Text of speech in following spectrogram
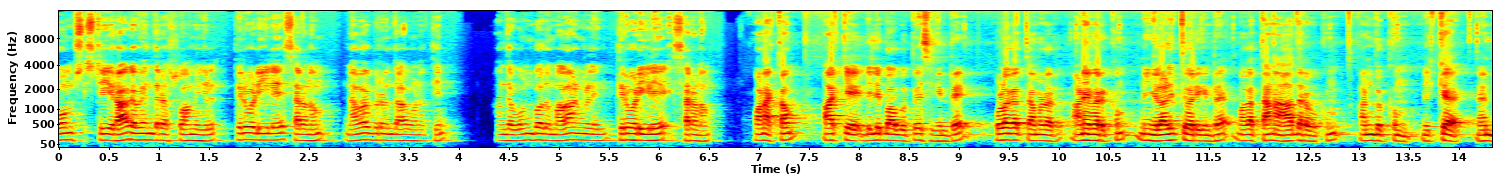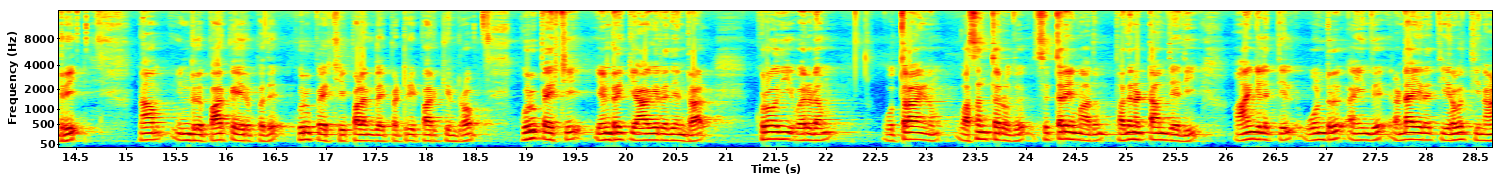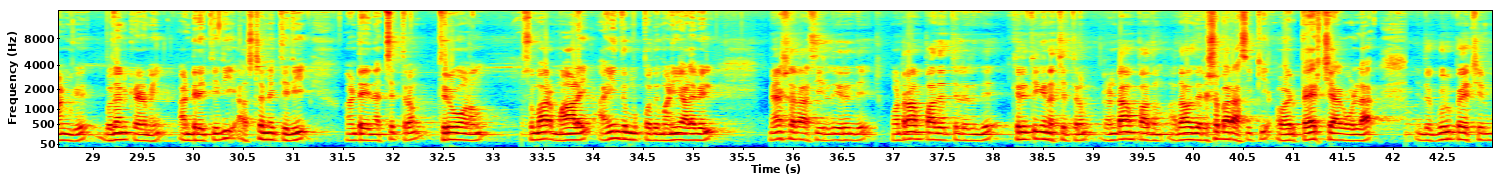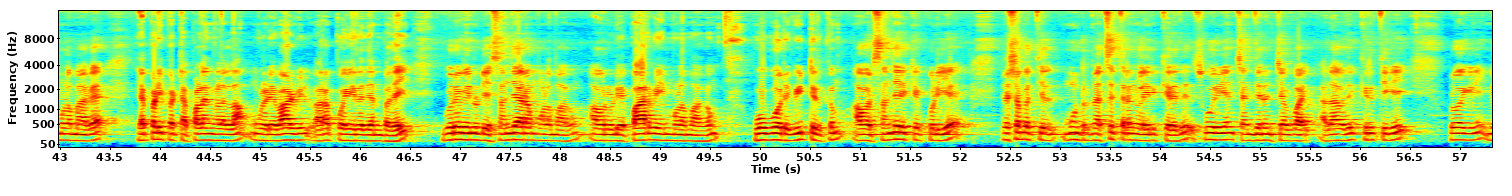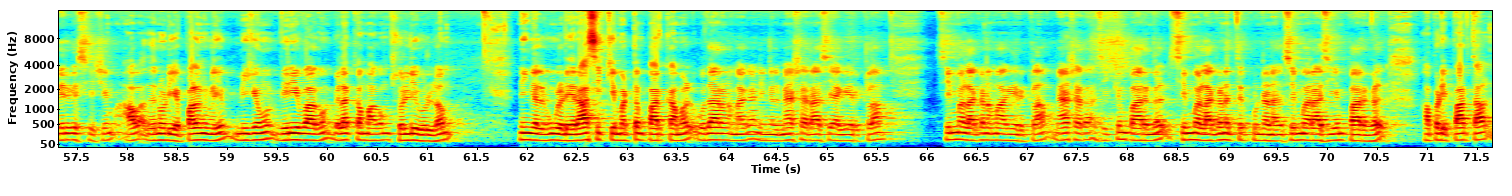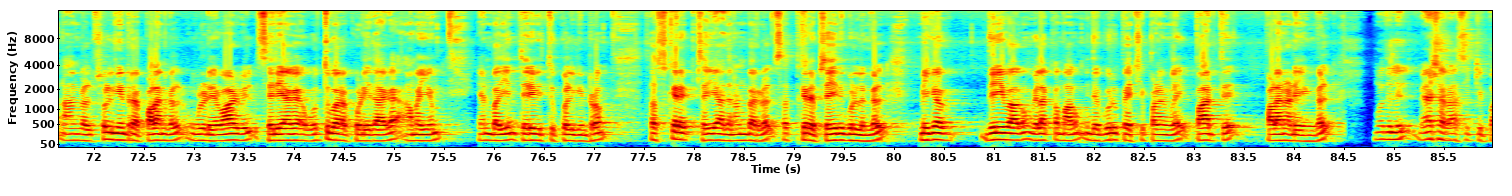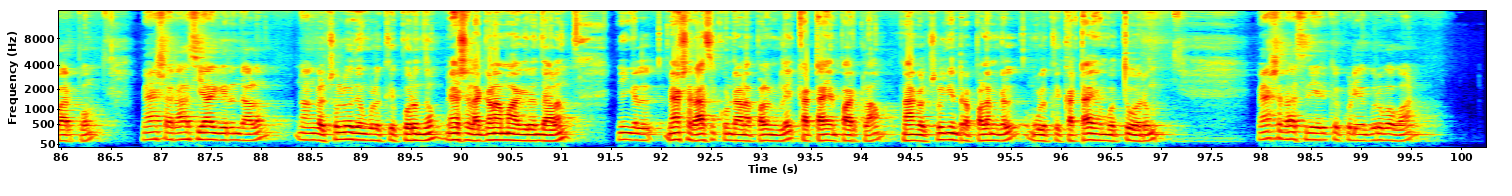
ஓம் ஸ்ரீ ராகவேந்திர சுவாமிகள் திருவடியிலே சரணம். நவபிருந்தாவனத்தின் அந்த ஒன்பது மகான்களின் திருவடியிலே சரணம். வணக்கம். ஆர்கே டில்லிபாபு பேசுகின்றேன். உலகத் தமிழர் அனைவருக்கும் நீங்கள் அளித்து வருகின்ற மகத்தான ஆதரவுக்கும் அன்புக்கும் மிக்க நன்றி. நாம் இன்று பார்க்க இருப்பது குரு பயிற்சி பலன்களை பற்றி பார்க்கின்றோம். குரு பயிற்சி என்றைக்கு ஆகிறது என்றால் குரோதி வருடம் உத்தராயணம் வசந்த ருது சித்திரை மாதம் பதினெட்டாம் தேதி ஆங்கிலத்தில் ஒன்று ஐந்து ரெண்டாயிரத்தி இருபத்தி நான்கு புதன்கிழமை அன்றைய திதி அஷ்டமி திதி அன்றைய நட்சத்திரம் திருவோணம் சுமார் மாலை ஐந்து முப்பது மணி அளவில் மேஷராசியில் இருந்து ஒன்றாம் பாதத்திலிருந்து கிருத்திகை நட்சத்திரம் ரெண்டாம் பாதம் அதாவது ரிஷப ராசிக்கு அவர் பயிற்சியாக உள்ளார். இந்த குரு பயிற்சியின் மூலமாக எப்படிப்பட்ட பலன்கள் எல்லாம் உங்களுடைய வாழ்வில் வரப்போகிறது என்பதை குருவினுடைய சஞ்சாரம் மூலமாகவும் அவருடைய பார்வையின் மூலமாகவும் ஒவ்வொரு வீட்டிற்கும் அவர் சஞ்சரிக்கக்கூடிய ரிஷபத்தில் மூன்று நட்சத்திரங்கள் இருக்கிறது. சூரியன் சந்திரன் செவ்வாய் அதாவது கிருத்திகை ரோகிணி மிருகசீஷம் அதனுடைய பலன்களையும் மிகவும் விரிவாகவும் விளக்கமாகவும் சொல்லியுள்ளோம். நீங்கள் உங்களுடைய ராசிக்கு மட்டும் பார்க்காமல் உதாரணமாக நீங்கள் மேஷ ராசியாக இருக்கலாம் சிம்ம லக்னமாக இருக்கலாம். மேஷ ராசிக்கும் பாருங்கள் சிம்ம லக்னத்திற்குண்டான சிம்ம ராசியும் பாருங்கள். அப்படி பார்த்தால் நாங்கள் சொல்கின்ற பலன்கள் உங்களுடைய வாழ்வில் சரியாக ஒத்து வரக்கூடியதாக அமையும் என்பதையும் தெரிவித்துக் கொள்கின்றோம். சப்ஸ்கிரைப் செய்யாத நண்பர்கள் சப்ஸ்கிரைப் செய்து கொள்ளுங்கள். மிக விரிவாகவும் விளக்கமாகவும் இந்த குரு பயிற்சி பலன்களை பார்த்து பலனடையுங்கள். முதலில் மேஷ ராசிக்கு பார்ப்போம். மேஷ ராசியாக இருந்தாலும் நாங்கள் சொல்வது உங்களுக்கு பொருந்தும். மேஷ லக்னமாக இருந்தாலும் நீங்கள் மேஷ ராசிக்குண்டான பலன்களை கட்டாயம் பார்க்கலாம். நாங்கள் சொல்கின்ற பலன்கள் உங்களுக்கு கட்டாயம் ஒத்து வரும். மேஷ ராசியில் இருக்கக்கூடிய குரு பகவான்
